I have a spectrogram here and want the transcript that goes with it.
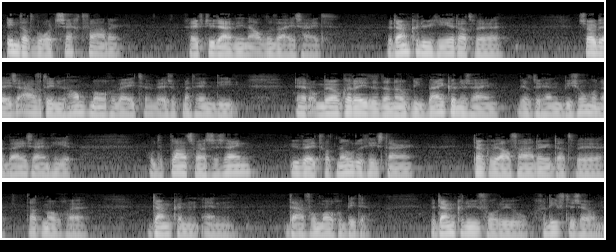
in dat woord zegt, Vader. Geeft u daarin alle wijsheid. We danken u, Heer, dat we zo deze avond in uw hand mogen weten. Wees ook met hen die er om welke reden dan ook niet bij kunnen zijn. Wilt u hen bijzonder nabij zijn, Heer, op de plaats waar ze zijn. U weet wat nodig is daar. Dank u wel, Vader, dat we dat mogen danken en daarvoor mogen bidden. We danken u voor uw geliefde zoon.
